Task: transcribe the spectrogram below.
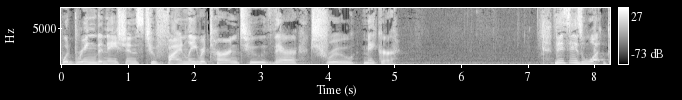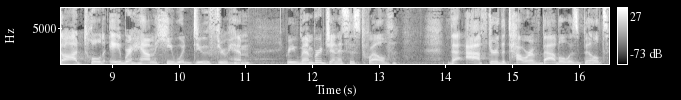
would bring the nations to finally return to their true maker. This is what God told Abraham he would do through him. Remember Genesis 12? That after the Tower of Babel was built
